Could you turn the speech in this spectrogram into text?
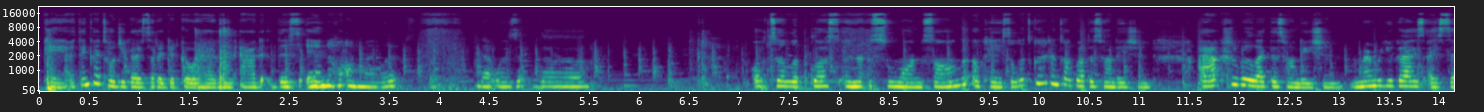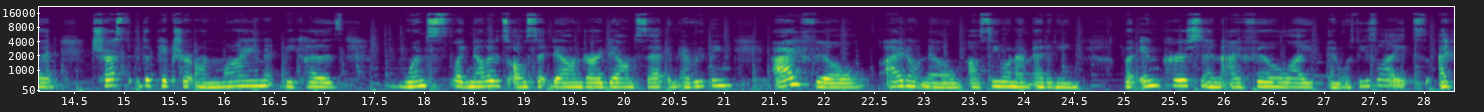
Okay, I think I told you guys that I did go ahead and add this in on my lips. That was the Ulta Lip Gloss in Swan Song. Okay, so let's go ahead and talk about this foundation. I actually really like this foundation. Remember you guys, I said trust the picture online because once, like now that it's all set down, dried down, set and everything, I feel, I don't know, I'll see when I'm editing, but in person, I feel like, and with these lights, I,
